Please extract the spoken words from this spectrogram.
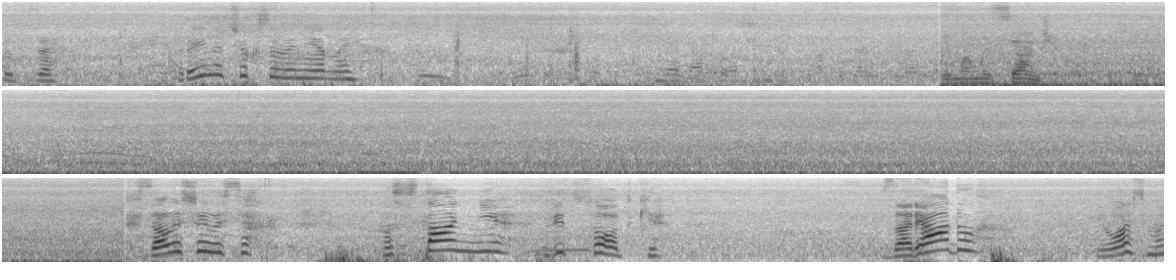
Тут вже риночок сувенірний. І мамисянчик. Залишилися останні відсотки заряду. І ось ми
